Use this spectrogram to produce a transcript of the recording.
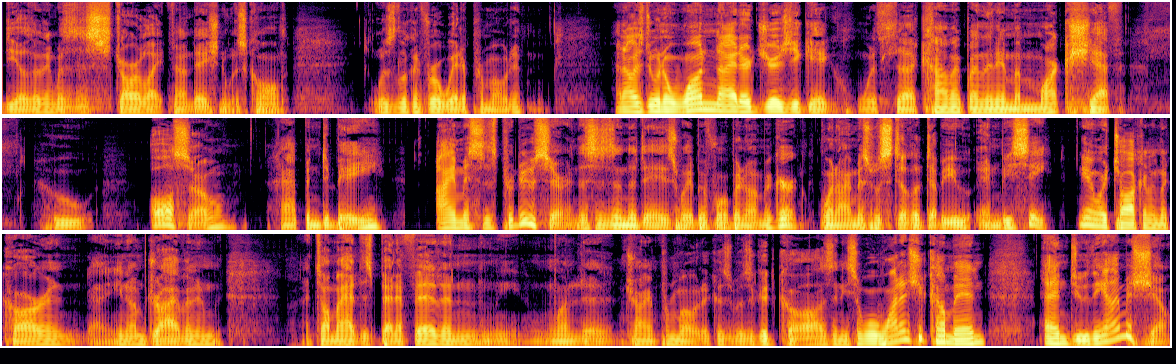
deals. I think it was the Starlight Foundation. It was called. Was looking for a way to promote it. And I was doing a one nighter Jersey gig with a comic by the name of Mark Sheff, who also happened to be Imus's producer. This is in the days way before Bernard McGurk, when Imus was still at WNBC. You know, we're talking in the car, and, uh, you know, I'm driving, and I told him I had this benefit and wanted to try and promote it because it was a good cause. And he said, Well, why don't you come in and do the Imus show?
